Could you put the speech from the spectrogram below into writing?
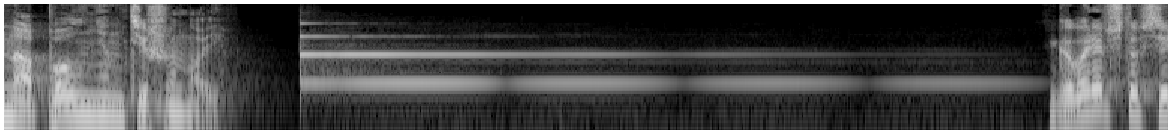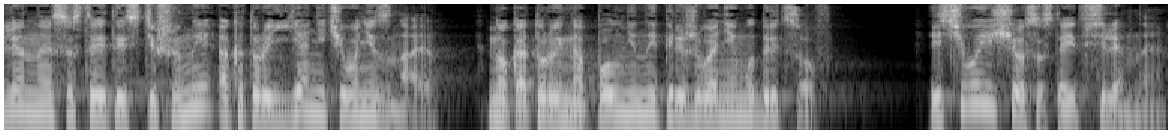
Наполнен тишиной. Говорят, что Вселенная состоит из тишины, о которой я ничего не знаю, но которой наполнены переживания мудрецов. Из чего еще состоит Вселенная?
